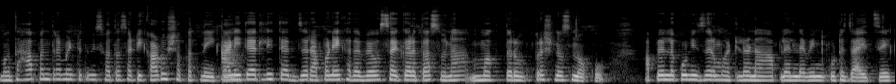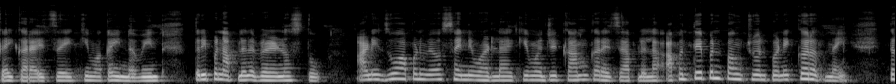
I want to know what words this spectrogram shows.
मग दहा पंधरा मिनटं तुम्ही स्वतःसाठी काढू शकत नाही आणि त्यातली त्यात जर आपण एखादा व्यवसाय करत असू ना मग तर प्रश्नच नको. आपल्याला कोणी जर म्हटलं ना आपल्याला नवीन कुठं जायचं आहे काही करायचं आहे किंवा काही नवीन तरी पण आपल्याला वेळ नसतो. आणि जो आपण व्यवसाय निवडला आहे किंवा जे काम करायचं आहे आपल्याला आपण ते पण पंक्च्युअलपणे करत नाही. तर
